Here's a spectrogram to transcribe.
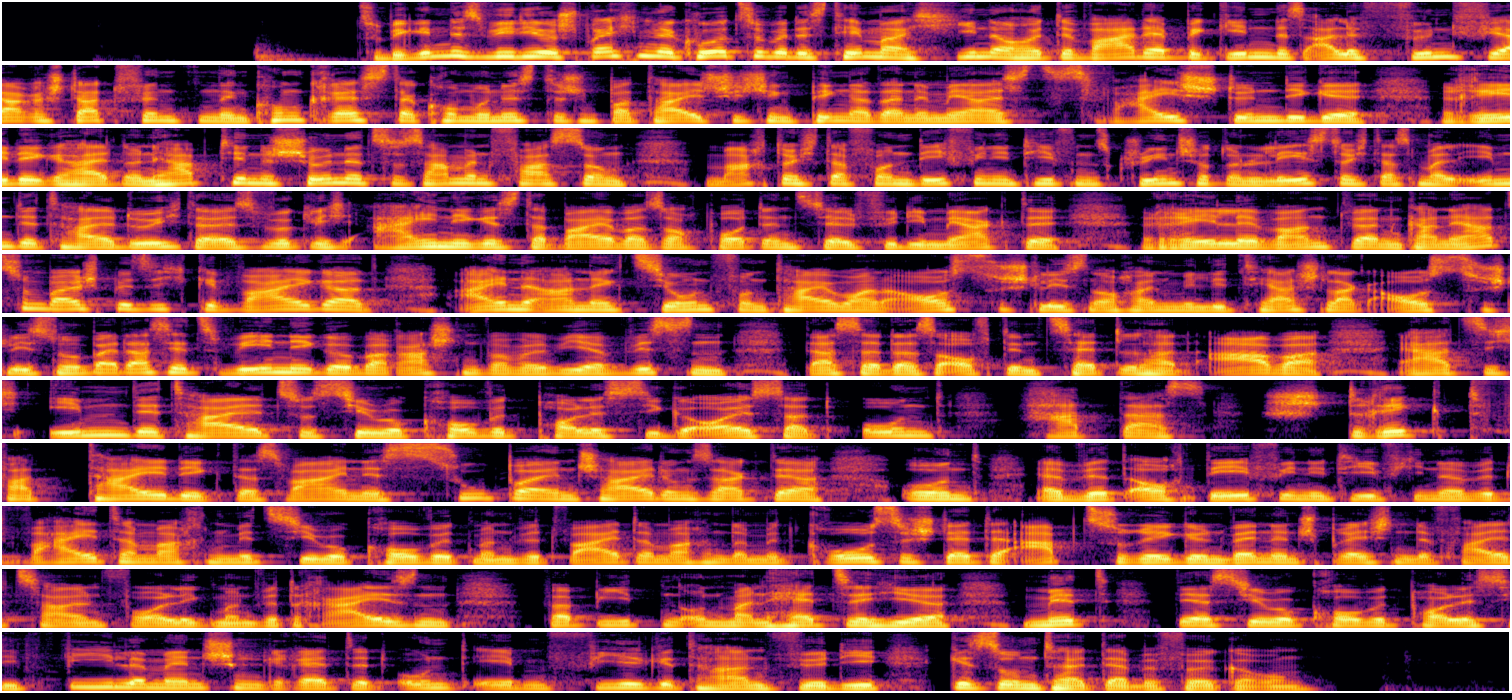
Zu Beginn des Videos sprechen wir kurz über das Thema China. Heute war der Beginn des alle fünf Jahre stattfindenden Kongress der Kommunistischen Partei. Xi Jinping hat eine mehr als zweistündige Rede gehalten und ihr habt hier eine schöne Zusammenfassung. Macht euch davon definitiv einen Screenshot und lest euch das mal im Detail durch. Da ist wirklich einiges dabei, was auch potenziell für die Märkte relevant werden kann. Er hat zum Beispiel sich geweigert, eine Annexion von Taiwan auszuschließen, auch einen Militärschlag auszuschließen, wobei das jetzt weniger überraschend war, weil wir wissen, dass er das auf dem Zettel hat. Aber er hat sich im Detail zur Zero-Covid-Policy geäußert und hat das strikt verteidigt. Das war eine super Entscheidung, sagt er. Und er wird auch definitiv, China wird weitermachen mit Zero-Covid. Man wird weitermachen, damit große Städte abzuregeln, wenn entsprechende Fallzahlen vorliegen. Man wird Reisen verbieten und man hätte hier mit der Zero-Covid-Policy viele Menschen gerettet und eben viel getan für die Gesundheit der Bevölkerung.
